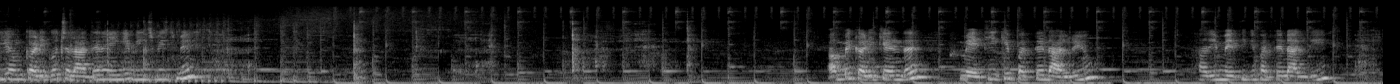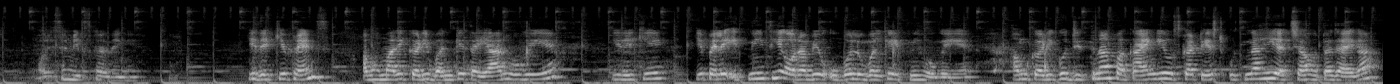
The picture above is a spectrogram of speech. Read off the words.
ये हम कड़ी को चलाते रहेंगे बीच बीच में। अब मैं कड़ी के अंदर मेथी के पत्ते डाल रही हूँ। हरी मेथी के पत्ते डाल दिए और इसे मिक्स कर देंगे। ये देखिए फ्रेंड्स अब हमारी कड़ी बन के तैयार हो गई है। ये देखिए, ये पहले इतनी थी और अब ये उबल उबल के इतनी हो गई है। हम कड़ी को जितना पकाएँगे, उसका टेस्ट उतना ही अच्छा होता जाएगा।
